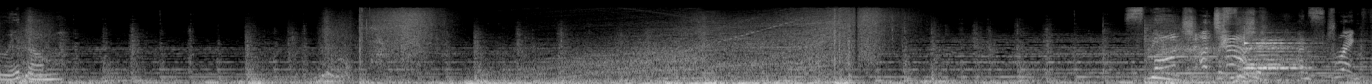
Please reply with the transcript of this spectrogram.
Rhythm. Speed, Launch attack. and strength.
